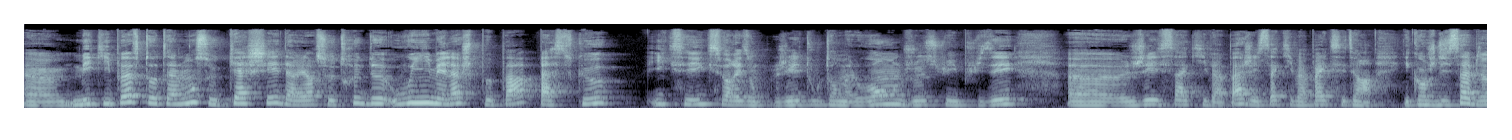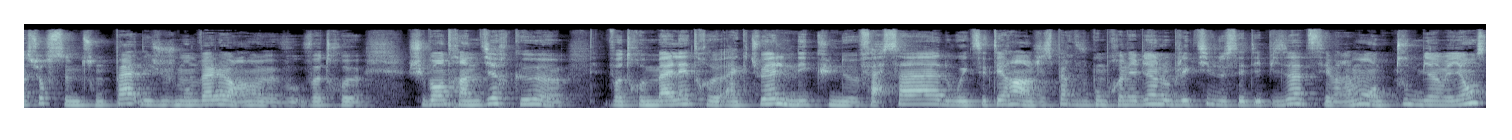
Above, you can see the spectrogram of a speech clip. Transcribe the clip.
mais qui peuvent totalement se cacher derrière ce truc de oui mais là je peux pas parce que X et X raisons. J'ai tout le temps mal au ventre, je suis épuisée, euh, j'ai ça qui va pas, j'ai ça qui va pas, etc. Et quand je dis ça, bien sûr, ce ne sont pas des jugements de valeur. Hein. Votre, je suis pas en train de dire que euh, votre mal-être actuel n'est qu'une façade ou etc. Hein. J'espère que vous comprenez bien l'objectif de cet épisode. C'est vraiment en toute bienveillance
